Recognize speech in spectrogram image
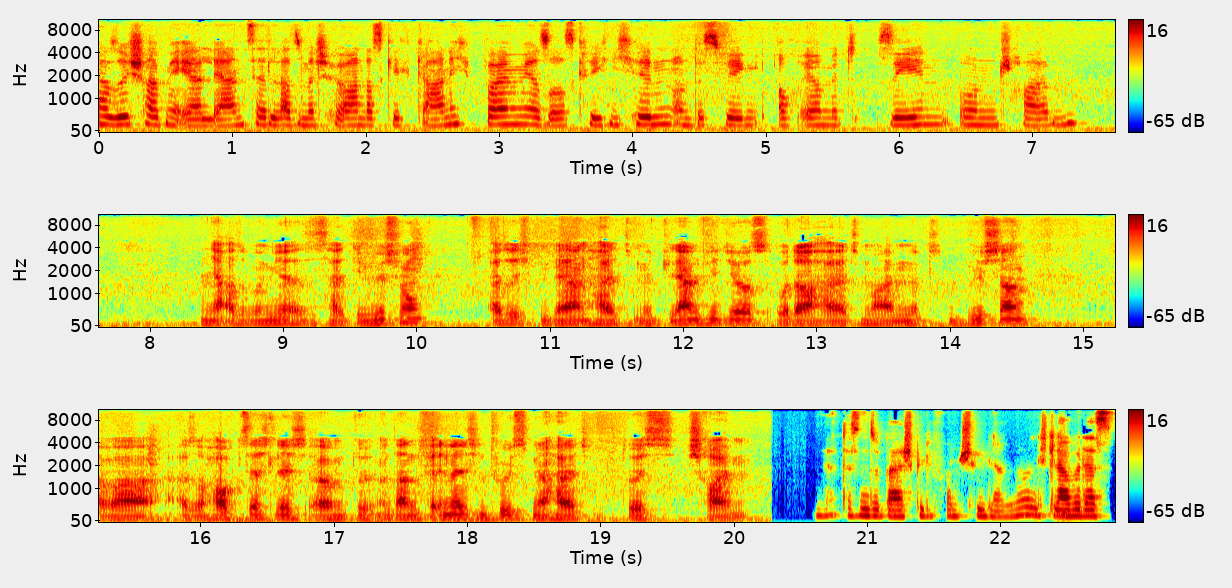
Also ich schreibe mir eher Lernzettel, also mit Hören, das geht gar nicht bei mir, also das kriege ich nicht hin und deswegen auch eher mit Sehen und Schreiben. Ja, also bei mir ist es halt die Mischung. Also ich lerne halt mit Lernvideos oder halt mal mit Büchern, aber also hauptsächlich ähm, und dann verinnerlichen tue ich es mir halt durchs Schreiben. Ja, das sind so Beispiele von Schülern. Ne? Und ich glaube, dass,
